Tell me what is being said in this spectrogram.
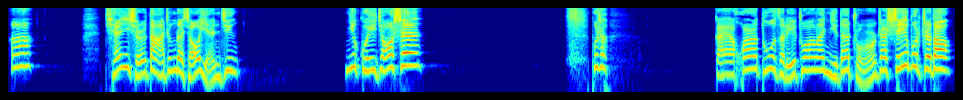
啊！田喜儿大睁着小眼睛，你鬼叫神？不是，改花肚子里装了你的种，这谁不知道？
